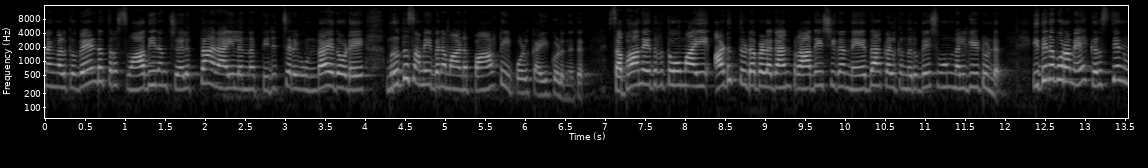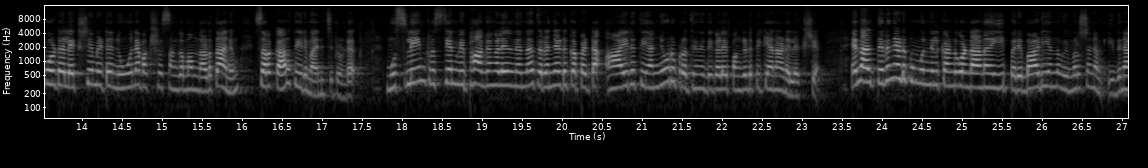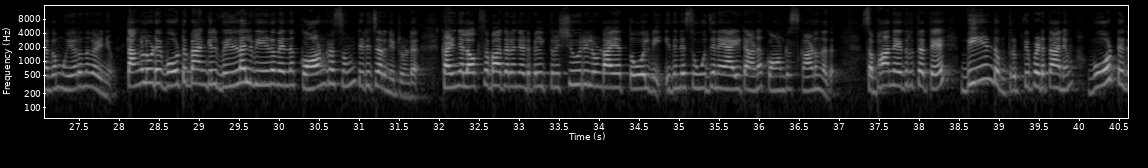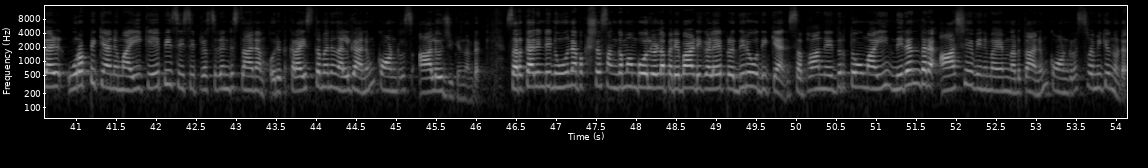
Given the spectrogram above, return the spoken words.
പ്രവർത്തനങ്ങൾക്ക് വേണ്ടത്ര സ്വാധീനം ചെലുത്താനായില്ലെന്ന തിരിച്ചറിവ് ഉണ്ടായതോടെ മൃദു സമീപനമാണ് പാർട്ടി ഇപ്പോൾ കൈക്കൊള്ളുന്നത്. സഭാ നേതൃത്വവുമായി അടുത്തിടപഴകാൻ പ്രാദേശിക നേതാക്കൾക്ക് നിർദ്ദേശവും നൽകിയിട്ടുണ്ട്. ഇതിനു പുറമെ ക്രിസ്ത്യൻ വോട്ട് ലക്ഷ്യമിട്ട് ന്യൂനപക്ഷ സംഗമം നടത്താനും സർക്കാർ തീരുമാനിച്ചിട്ടുണ്ട്. മുസ്ലിം ക്രിസ്ത്യൻ വിഭാഗങ്ങളിൽ നിന്ന് തിരഞ്ഞെടുക്കപ്പെട്ട ആയിരത്തി അഞ്ഞൂറ് പ്രതിനിധികളെ പങ്കെടുപ്പിക്കാനാണ് ലക്ഷ്യം. എന്നാൽ തിരഞ്ഞെടുപ്പ് മുന്നിൽ കണ്ടുകൊണ്ടാണ് ഈ പരിപാടി എന്ന വിമർശനം ഇതിനകം ഉയർന്നു കഴിഞ്ഞു. തങ്ങളുടെ വോട്ട് ബാങ്കിൽ വിള്ളൽ വീണുവെന്ന് കോൺഗ്രസും തിരിച്ചറിഞ്ഞിട്ടുണ്ട്. കഴിഞ്ഞ ലോക്സഭാ തെരഞ്ഞെടുപ്പിൽ തൃശൂരിലുണ്ടായ തോൽവി ഇതിന്റെ സൂചനയായിട്ടാണ് കോൺഗ്രസ് കാണുന്നത്. സഭാ നേതൃത്വത്തെ വീണ്ടും തൃപ്തിപ്പെടുത്താനും വോട്ടുകൾ ഉറപ്പിക്കാനുമായി K P C C president സ്ഥാനം ഒരു ക്രൈസ്തവന് നൽകാനും കോൺഗ്രസ് ആലോചിക്കുന്നുണ്ട്. സർക്കാരിന്റെ ന്യൂനപക്ഷ സംഗമം പോലുള്ള പരിപാടികളെ പ്രതിരോധിക്കാൻ സഭാ നേതൃത്വവുമായി നിരന്തര ആശയവിനിമയം നടത്താനും കോൺഗ്രസ് ശ്രമിക്കുന്നുണ്ട്.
